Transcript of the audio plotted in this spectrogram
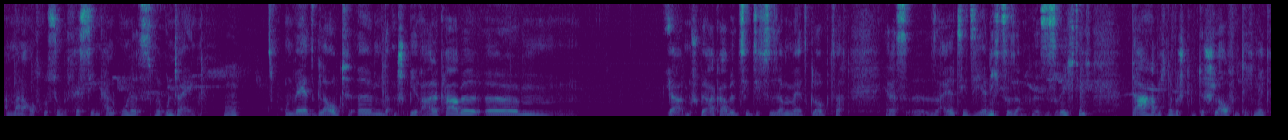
an meiner Ausrüstung befestigen kann, ohne dass es mir runterhängt. Mhm. Und wer jetzt glaubt, ähm, ein Spiralkabel, ähm, ja, ein Spiralkabel zieht sich zusammen, wer jetzt glaubt, sagt, ja, das äh, Seil zieht sich ja nicht zusammen. Das ist richtig. Da habe ich eine bestimmte Schlaufentechnik,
